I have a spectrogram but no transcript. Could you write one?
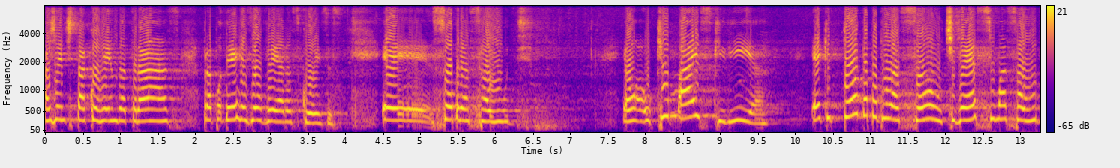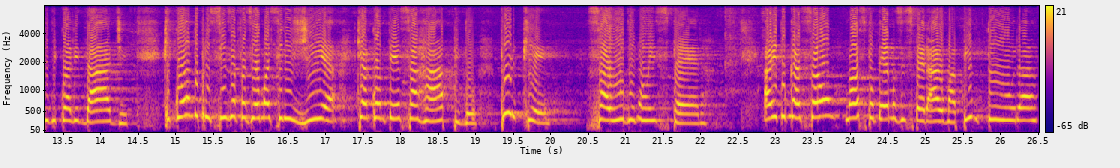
a gente está correndo atrás para poder resolver as coisas. É, sobre a saúde, é, o que eu mais queria é que toda a população tivesse uma saúde de qualidade, que quando precisa fazer uma cirurgia, que aconteça rápido. Por quê? Saúde não espera. A educação, nós podemos esperar uma pintura,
